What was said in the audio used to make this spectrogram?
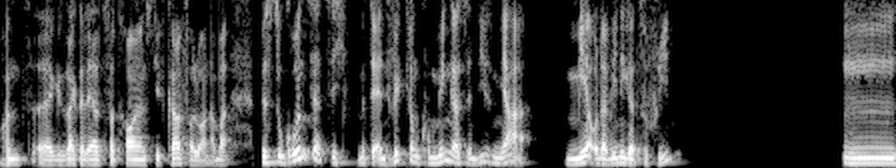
und äh, gesagt hat, er hat das Vertrauen in Steve Kerr verloren. Aber bist du grundsätzlich mit der Entwicklung Kumingas in diesem Jahr mehr oder weniger zufrieden? Mm.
